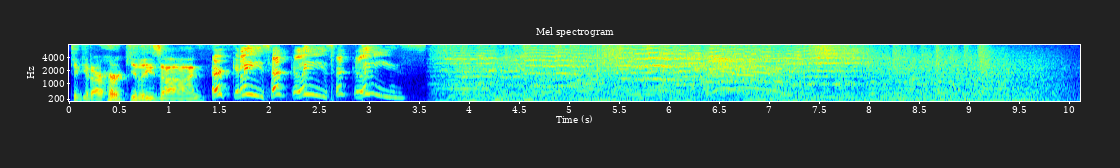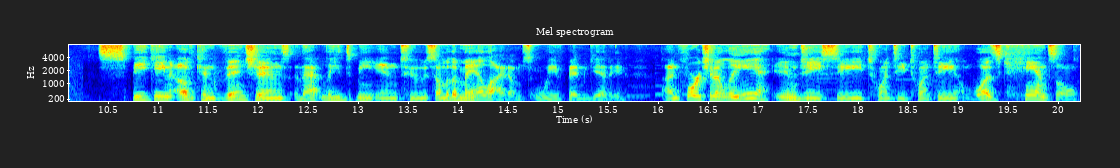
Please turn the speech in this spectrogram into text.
to get our Hercules on. Hercules, Hercules, Hercules. Speaking of conventions, that leads me into some of the mail items we've been getting. Unfortunately, MGC 2020 was canceled.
